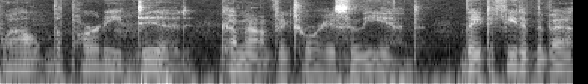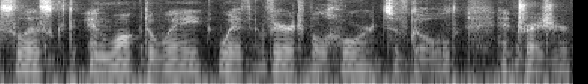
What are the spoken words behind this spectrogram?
While the party did come out victorious in the end, they defeated the basilisk and walked away with veritable hoards of gold and treasure.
